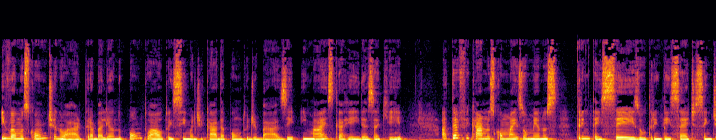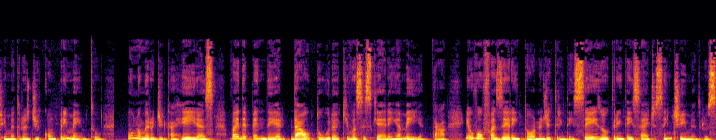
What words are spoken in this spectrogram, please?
E vamos continuar trabalhando ponto alto em cima de cada ponto de base em mais carreiras aqui, até ficarmos com mais ou menos 36 ou 37 centímetros de comprimento. O número de carreiras vai depender da altura que vocês querem a meia, tá? Eu vou fazer em torno de 36 ou 37 centímetros,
